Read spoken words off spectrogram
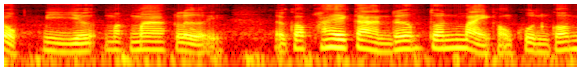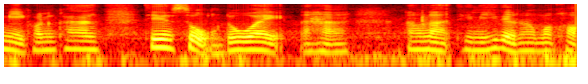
จบมีเยอะมาก ๆ เลย แล้วก็ไพ่การเริ่มต้นใหม่ของคุณก็มีค่อนข้างที่จะสูงด้วยนะคะเอาล่ะ ทีนี้เดี๋ยวเรามาขอ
